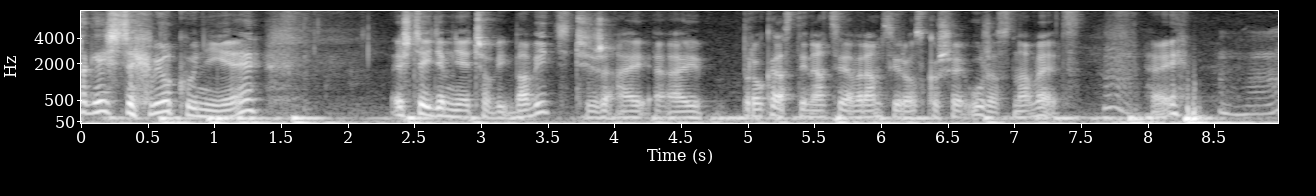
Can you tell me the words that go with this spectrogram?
tak ešte chvíľku nie, ešte idem niečo vybaviť, čiže aj, aj prokrastinácia v rámci rozkoše je úžasná vec. Hmm. Hej? Mm-hmm.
